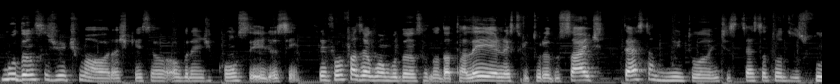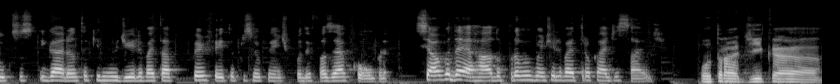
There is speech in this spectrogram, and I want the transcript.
mudanças de última hora. Acho que esse é o, é grande conselho, assim. Se for fazer alguma mudança no data layer, na estrutura do site, testa muito antes, testa todos os fluxos e garanta que no dia ele vai estar perfeito para o seu cliente poder fazer a compra. Se algo der errado, provavelmente ele vai trocar de site. Outra dica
